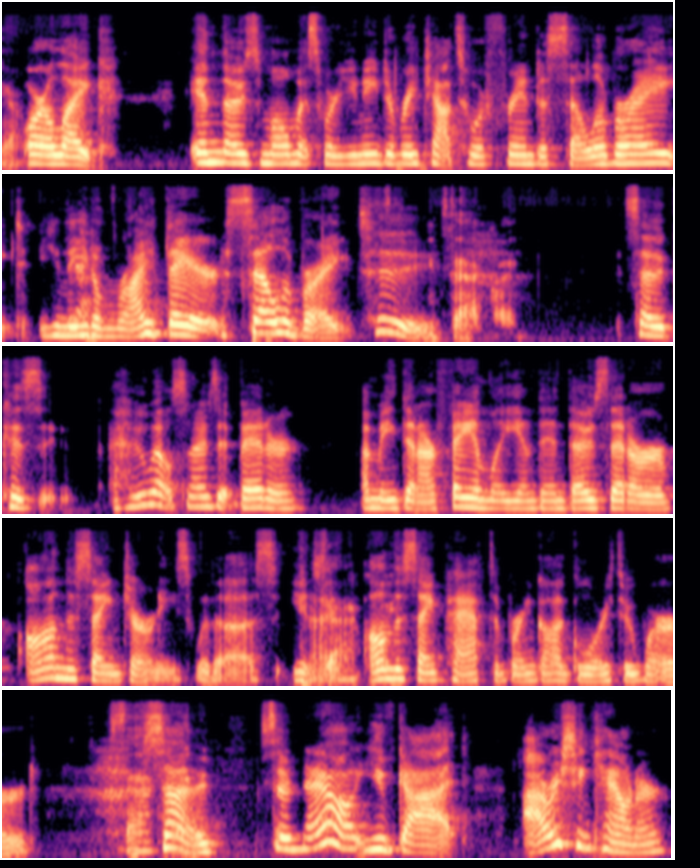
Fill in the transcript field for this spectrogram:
Yeah. Or like in those moments where you need to reach out to a friend to celebrate, you need Yeah. them right there to celebrate too. Exactly. So cuz who else knows it better? I mean, than our family and then those that are on the same journeys with us, you know, on the same path to bring God glory through word. Exactly. So, so now you've got Irish Encounter,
